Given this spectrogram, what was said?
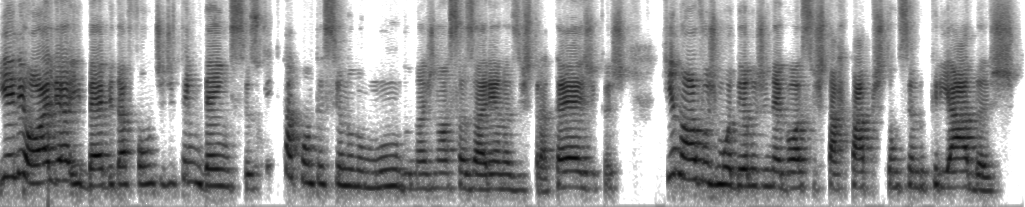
E ele olha e bebe da fonte de tendências. O que está acontecendo no mundo, nas nossas arenas estratégicas? Que novos modelos de negócio, startups estão sendo criadas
